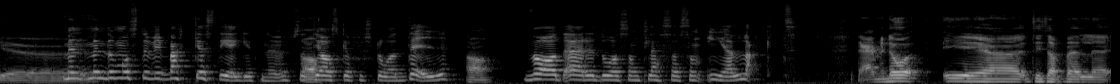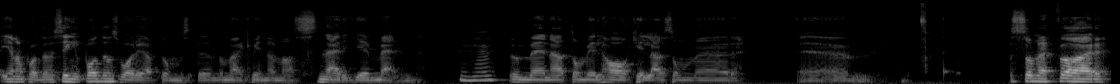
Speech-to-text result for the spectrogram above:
Eh, men, men då måste vi backa steget nu så att Ja. jag ska förstå dig. ja. Vad är det då som klassas som elakt? Nej men då, eh, till exempel eh, genom podden, singelpodden så var det ju att de, de här kvinnorna snärjer män. Mhm. Men att de vill ha killar som är ehm, som är för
